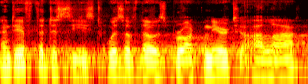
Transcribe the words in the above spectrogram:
And if the deceased was of those brought near to Allah,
